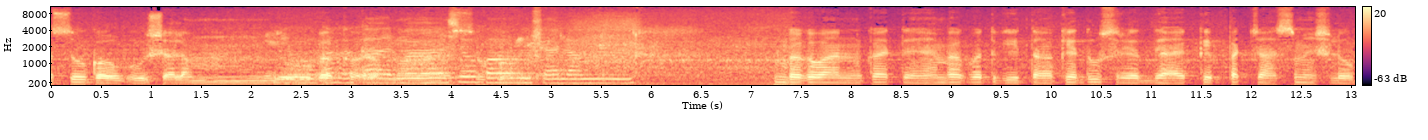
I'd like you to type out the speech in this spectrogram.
सुकौशलम् योगकर्म सुकौशलम् भगवान कहते हैं, भगवत गीता के दूसरे अध्याय के पचासवें श्लोक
